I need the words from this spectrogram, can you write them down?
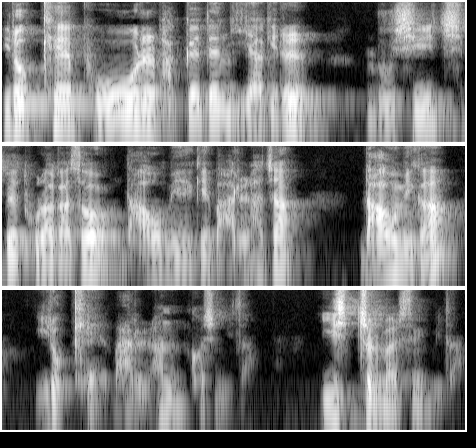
이렇게 보호를 받게 된 이야기를 루시 집에 돌아가서 나오미에게 말을 하자 나오미가 이렇게 말을 하는 것입니다. 20절 말씀입니다.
